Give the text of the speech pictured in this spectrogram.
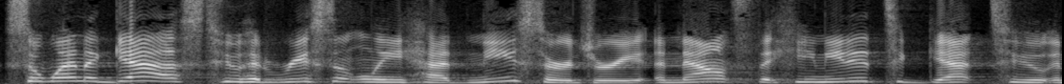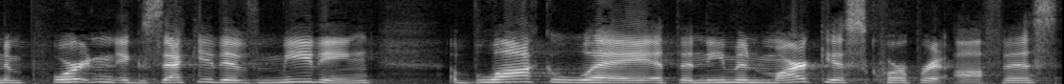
So when a guest who had recently had knee surgery announced that he needed to get to an important executive meeting a block away at the Neiman Marcus corporate office,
